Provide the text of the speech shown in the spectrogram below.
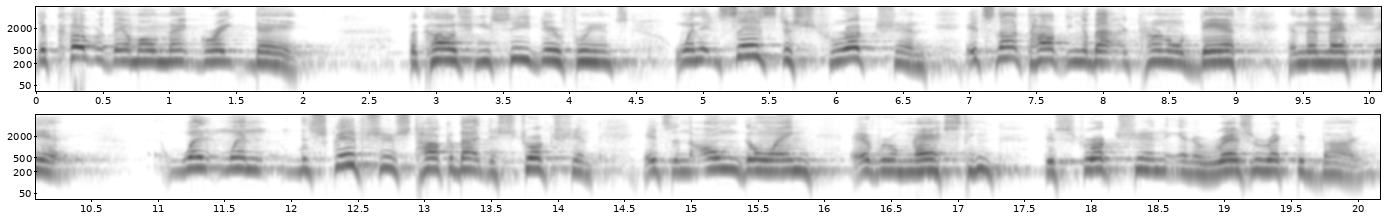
to cover them on that great day. Because you see, dear friends, when it says destruction, it's not talking about eternal death and then that's it. When, when the scriptures talk about destruction, it's an ongoing, everlasting destruction in a resurrected body.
